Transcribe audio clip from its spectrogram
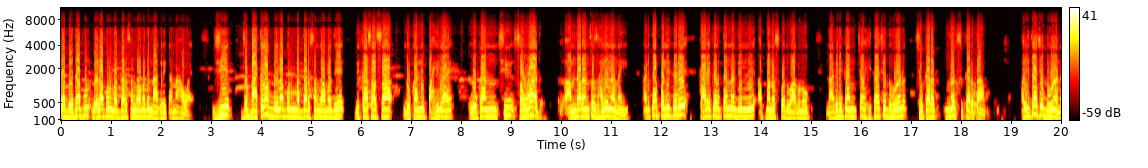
या बेदापूर बेलापूर मतदारसंघामध्ये नागरिकांना हवा आहे. जी जो बॅकलॉग बेलापूर मतदारसंघामध्ये विकासाचा लोकांनी पाहिलाय लोकांशी संवाद आमदारांचा झालेला नाही. आणि त्या पलीकडे कार्यकर्त्यांना दिलेली अपमानास्पद वागणूक नागरिकांच्या हिताचे धोरण स्वीकार न स्वीकारता अहिताचे धोरण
